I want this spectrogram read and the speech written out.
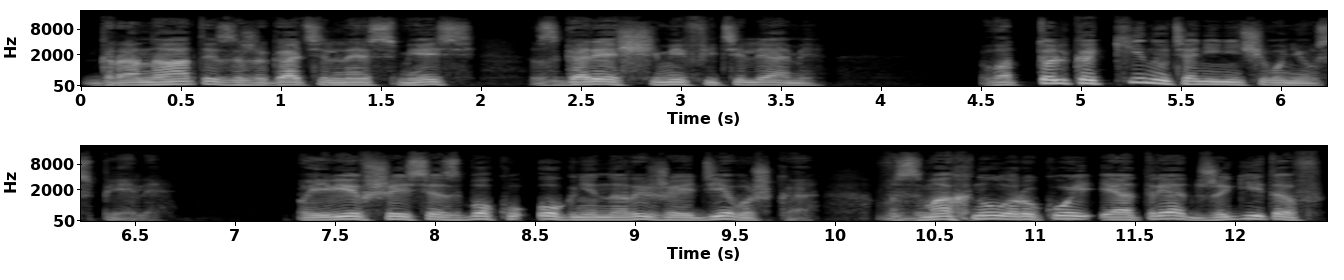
Гранаты, зажигательная смесь — с горящими фитилями. Вот только кинуть они ничего не успели. Появившаяся сбоку огненно-рыжая девушка взмахнула рукой, и отряд джигитов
